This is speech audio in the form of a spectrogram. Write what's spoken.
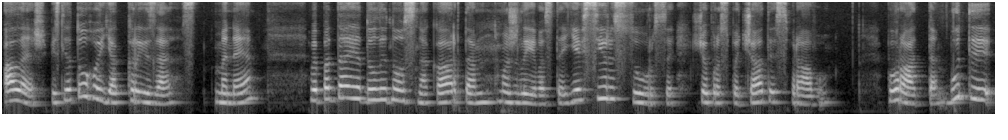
Але ж після того, як криза мене, випадає доленосна карта можливостей, є всі ресурси, щоб розпочати справу. Порадьте бути,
